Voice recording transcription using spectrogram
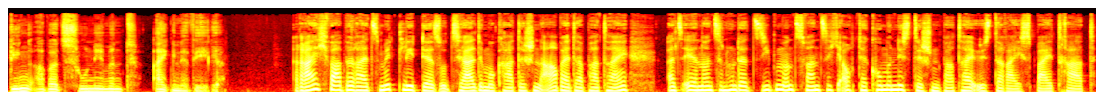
ging aber zunehmend eigene Wege. Reich war bereits Mitglied der Sozialdemokratischen Arbeiterpartei, als er 1927 auch der Kommunistischen Partei Österreichs beitrat,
